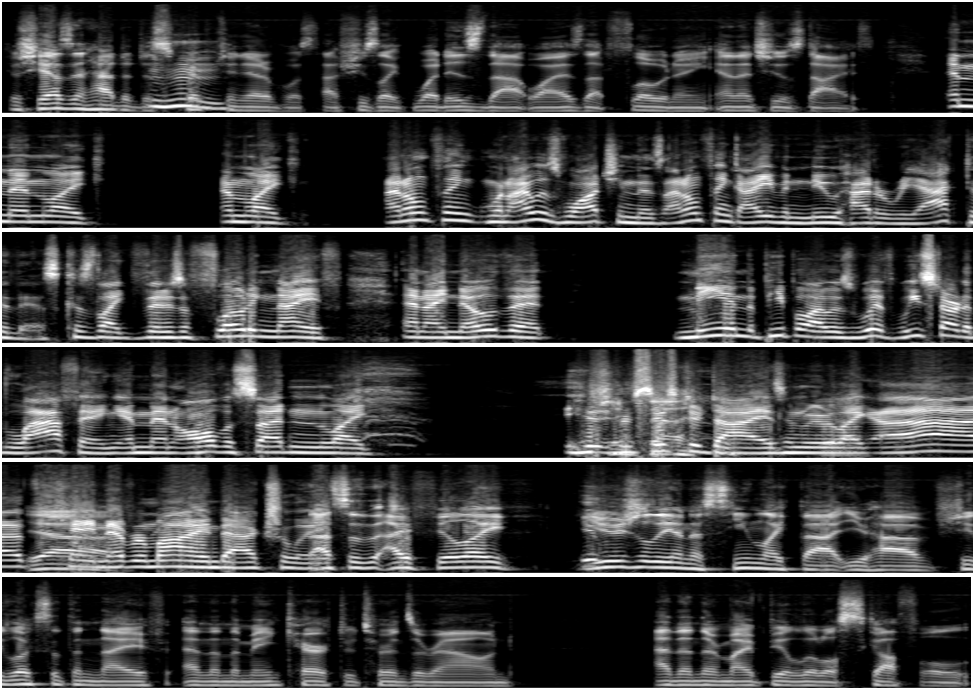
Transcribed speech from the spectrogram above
because she hasn't had a Mm-hmm. description yet of what's that. She's like, "What is that? Why is that floating?" And then she just dies. and then like i'm like i don't think when i was watching this i don't think i even knew how to react to this because like there's a floating knife and i know that me and the people i was with we started laughing and then all of a sudden like her, her sister dies and we were like ah okay Yeah. never mind actually That's a, I feel like usually in a scene like that, you have she looks at the knife and then the main character turns around, and then there might be a little scuffle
